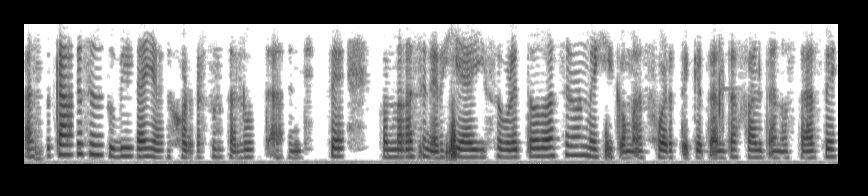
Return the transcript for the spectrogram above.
a hacer cambios en su vida y a mejorar su salud, a sentirse con más energía y sobre todo a hacer un México más fuerte que tanta falta nos hace.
